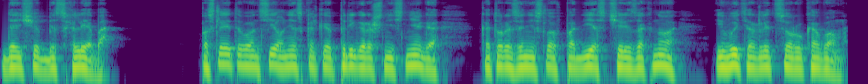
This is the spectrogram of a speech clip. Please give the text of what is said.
да еще без хлеба. После этого он съел несколько пригорошней снега, который занесло в подъезд через окно, и вытер лицо рукавом.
